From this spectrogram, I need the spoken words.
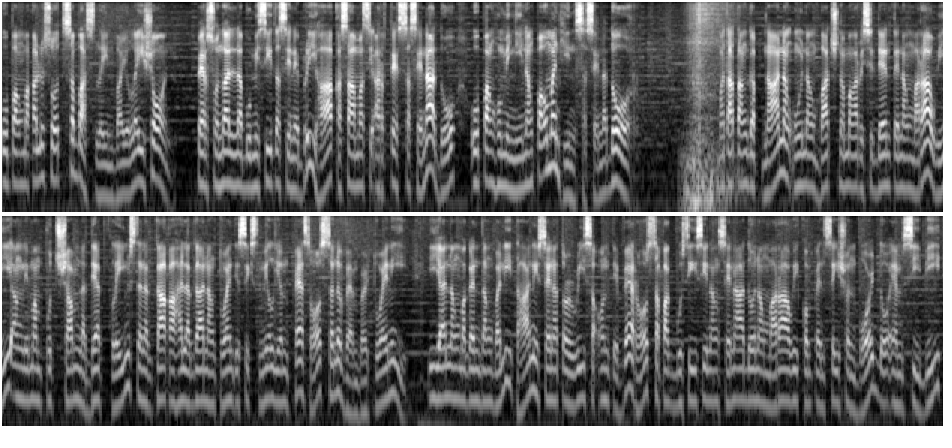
upang makalusot sa bus lane violation. Personal na bumisita si Nebriha kasama si Artes sa Senado upang humingi ng paumanhin sa senador. Matatanggap na ng unang batch ng mga residente ng Marawi ang 59 na death claims na nagkakahalaga ng 26 million pesos sa November 20. Iyan ang magandang balita ni Senator Risa Ontiveros sa pagbusisi ng Senado ng Marawi Compensation Board o MCB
